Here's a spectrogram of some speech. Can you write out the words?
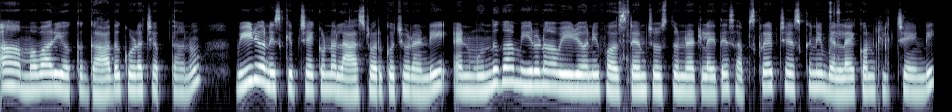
ఆ అమ్మవారి యొక్క గాథ కూడా చెప్తాను. వీడియోని స్కిప్ చేయకుండా లాస్ట్ వరకు చూడండి. అండ్ ముందుగా మీరు నా వీడియోని ఫస్ట్ టైం చూస్తున్నట్లయితే సబ్స్క్రైబ్ చేసుకుని బెల్ ఐకాన్ క్లిక్ చేయండి.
